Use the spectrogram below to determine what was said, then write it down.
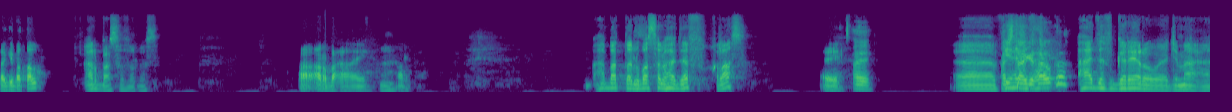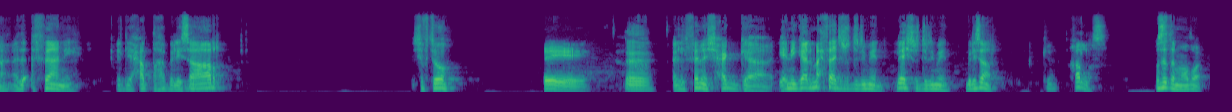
باقي بطل؟ 4-0 بس. أربعة أي أربعة. بطل وبصل وهدف خلاص؟ إيه. إيه. آه في هاشتاج الحلقة؟ هدف جيريرو يا جماعة الثاني اللي حطها باليسار. شفتوه؟ إيه. إيه. ال finish حقه يعني قال ما أحتاج رجل يمين ليش رجل يمين باليسار. خلص. بسيط الموضوع.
